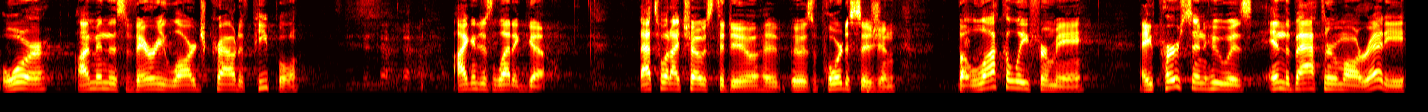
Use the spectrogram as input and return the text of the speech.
Or I'm in this very large crowd of people. I can just let it go. That's what I chose to do. It was a poor decision. But luckily for me, a person who was in the bathroom already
